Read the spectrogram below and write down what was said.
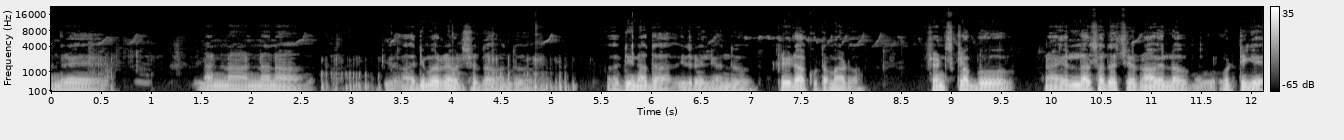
ಅಂದರೆ ನನ್ನ ಅಣ್ಣನ ಹದಿಮೂರನೇ ವರ್ಷದ ಒಂದು ದಿನದ ಇದರಲ್ಲಿ ಒಂದು ಕ್ರೀಡಾಕೂಟ ಮಾಡುವ. ಫ್ರೆಂಡ್ಸ್ ಕ್ಲಬ್ಬು ನ ಎಲ್ಲ ಸದಸ್ಯರು ನಾವೆಲ್ಲ ಒಟ್ಟಿಗೆ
